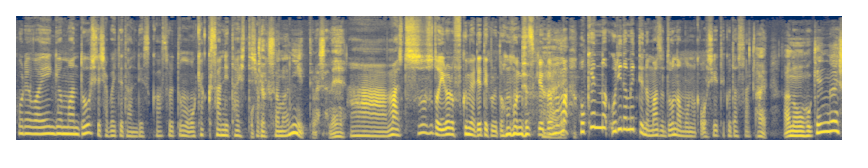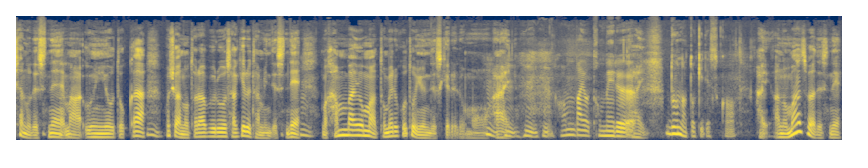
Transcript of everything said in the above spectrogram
これは営業マン同士で喋ってたんですか？それともお客さんに対してお客様に言ってましたね。ああ、まあ、そうするといろいろ含みは出てくると思うんですけれども、はいまあ、保険の売り止めっていうのはまずどんなものか教えてください。はい。あの、保険会社のですね、まあ、運用とか、もしくはあの、トラブルを避けるためにですね、まあ、販売をまあ、止めることを言うんですけれども、はい。うんうんうん販売を止める、はいどんな時ですか？はい。あの、まずはですね、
